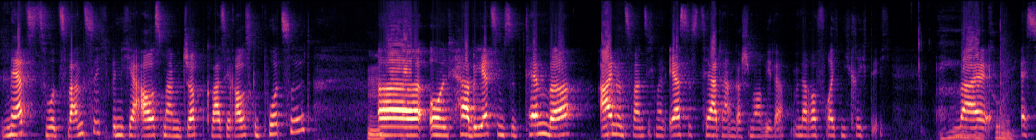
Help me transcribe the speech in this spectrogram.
März 2020 bin ich ja aus meinem Job quasi rausgepurzelt mhm. äh, und habe jetzt im September 21 mein erstes Theaterengagement wieder. Und darauf freue ich mich richtig. Ah, weil cool. es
